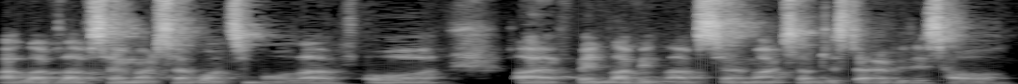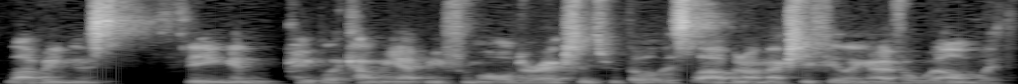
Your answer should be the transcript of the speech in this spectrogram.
I love love so much, so I want some more love, or I've been loving love so much, I'm just over this whole lovingness thing and people are coming at me from all directions with all this love and i'm actually feeling overwhelmed with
